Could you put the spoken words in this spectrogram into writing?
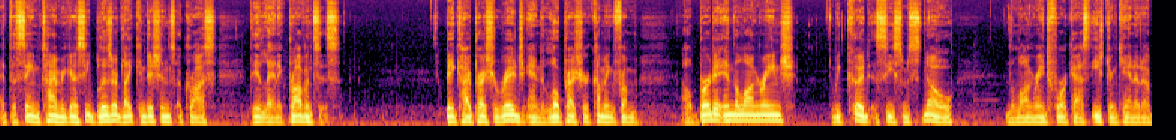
At the same time, you're going to see blizzard like conditions across the Atlantic provinces. Big high pressure ridge and low pressure coming from Alberta in the long range. We could see some snow in the long range forecast, eastern Canada,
